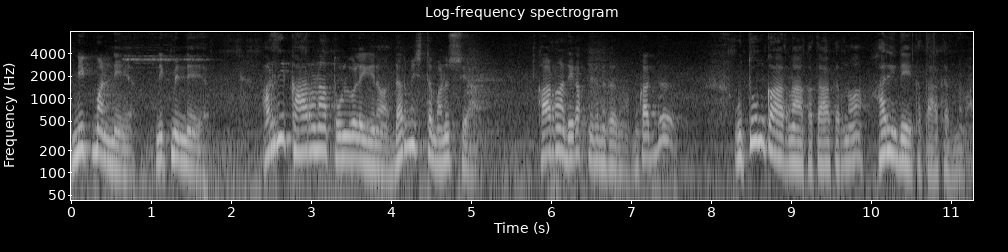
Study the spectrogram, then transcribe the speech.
නික්මන්නේය නික්මන්නේය. අරි කාරණා තුල්වලගෙනවා ධර්මිෂ්ට මනුෂ්‍යයා කාරණා දෙකක් නිගන කරනවා. මොකක්ද උතුම් කාරණා කතා කරනවා හරිදේ කතා කරනවා.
